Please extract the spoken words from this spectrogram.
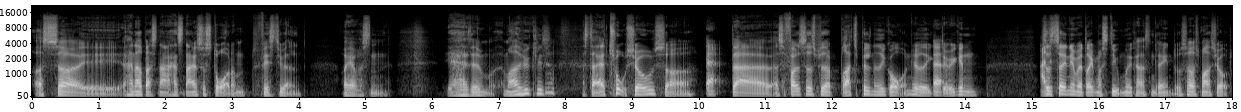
Og så, øh, han havde bare snakket, han snakkede så stort om festivalen. Og jeg var sådan, ja, det er meget hyggeligt. Mm. Altså, der er to shows, og Ja. der er, altså folk sidder og spiller brætspil nede i gården. Jeg ved ikke, ja. Det er jo ikke en... Ej, Så, det- så endte jeg med at drikke mig stiv med Carsten Gren. Det var så også meget sjovt.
